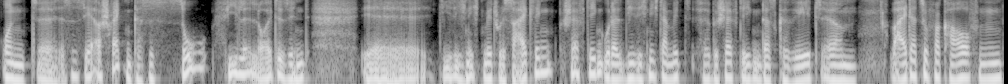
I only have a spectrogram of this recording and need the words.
Und äh, das ist sehr erschreckend, dass es so viele Leute sind, äh, die sich nicht mit Recycling beschäftigen oder die sich nicht damit äh, beschäftigen, das Gerät ähm, weiter zu verkaufen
